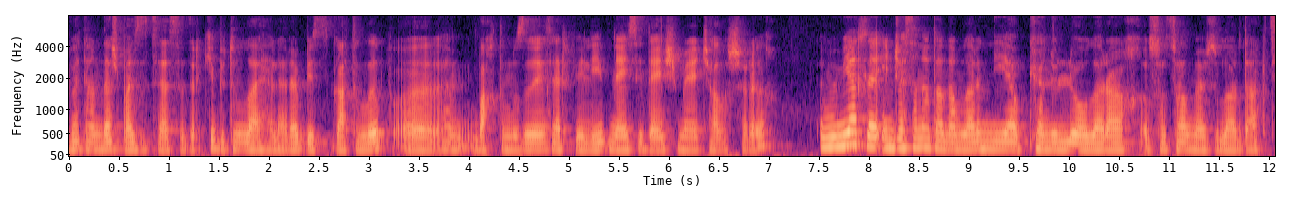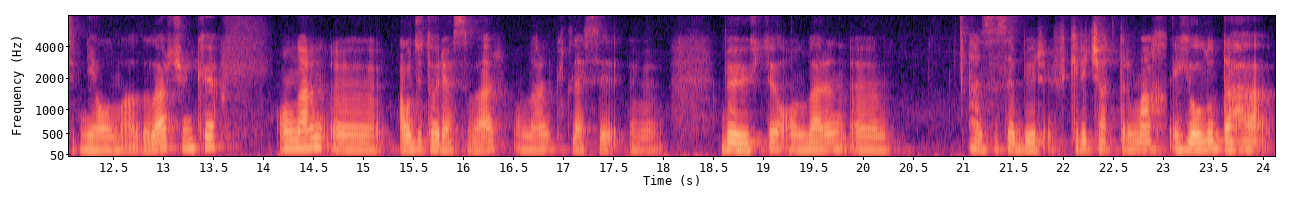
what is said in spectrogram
vətəndaş pozisiyasıdır ki, bütün layihələrə biz qatılıb həm vaxtımızı sərf eləyib nə isə dəyişməyə çalışırıq. Ümumiyyətlə incəsənət adamları niyə könüllü olaraq sosial mövzularda aktiv niyə olmalıdırlar? Çünki onların ə, auditoriyası var, onların kütləsi ə, böyükdür. Onların ə, hansısa bir fikri çatdırmaq yolu daha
